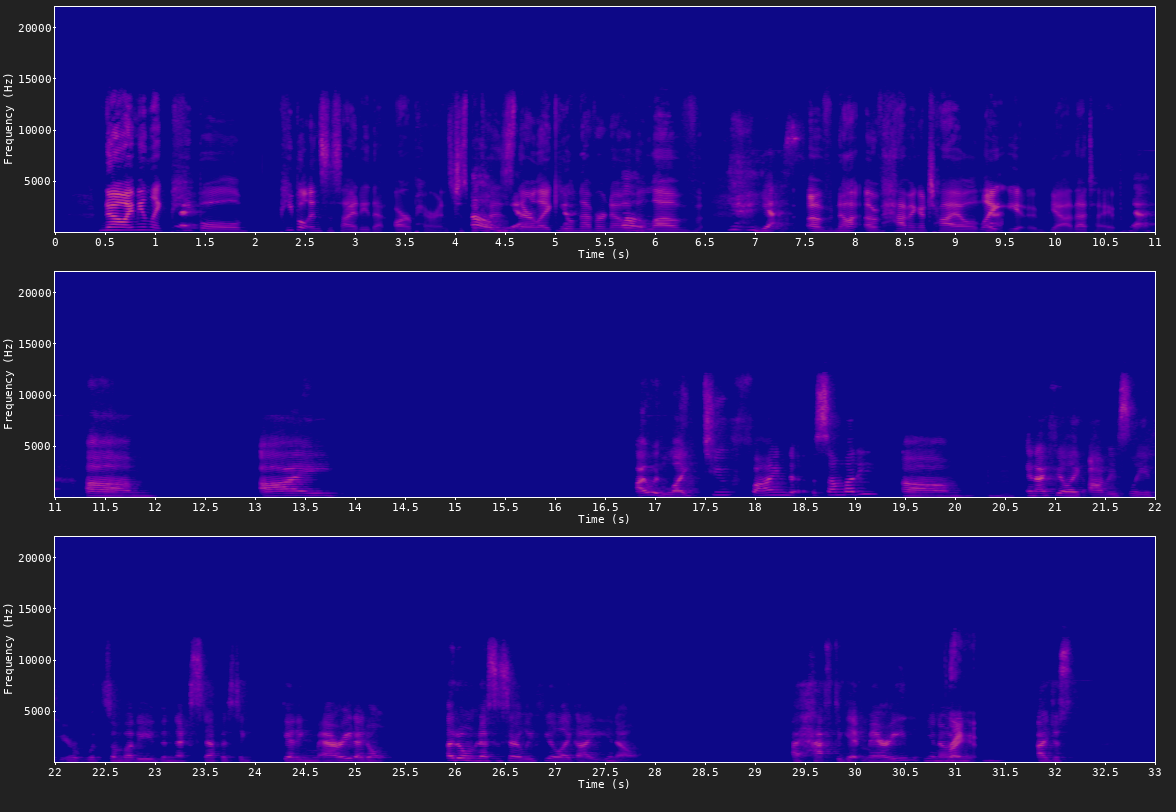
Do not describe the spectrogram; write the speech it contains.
No, I mean like people people in society that are parents just Oh, because yeah, they're like yeah. you'll never know the Oh. love yes, of not of having a child like yeah, yeah that type yeah. Um, I I would like to find somebody. Um, Mhm. and I feel like obviously if you're with somebody, the next step is to getting married. I don't I don't necessarily feel like I, you know, I have to get married, you know. what I Right. mean? I just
